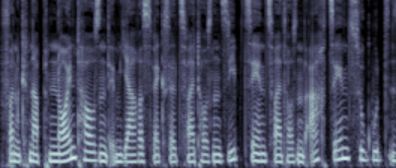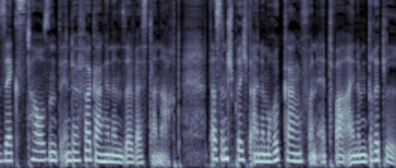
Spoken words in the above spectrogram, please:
Von knapp 9000 im Jahreswechsel 2017-2018 zu gut 6000 in der vergangenen Silvesternacht. Das entspricht einem Rückgang von etwa einem Drittel.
